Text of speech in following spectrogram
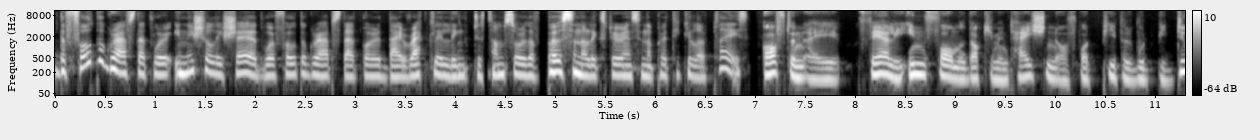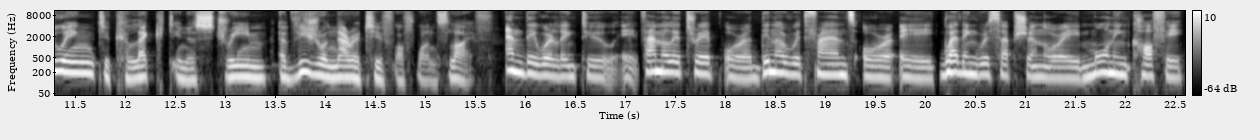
the photographs that were initially shared were photographs that were directly linked to some sort of personal experience in a particular place. Often a fairly informal documentation of what people would be doing to collect in a stream a visual narrative of one's life. And they were linked to a family trip or a dinner with friends or a wedding reception or a morning coffee.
